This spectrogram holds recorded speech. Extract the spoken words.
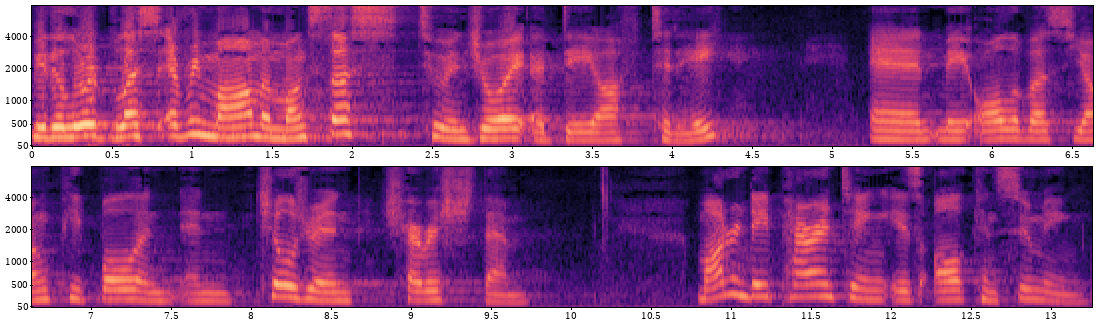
May the Lord bless every mom amongst us to enjoy a day off today. And may all of us young people and, and children cherish them. Modern day parenting is all consuming.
